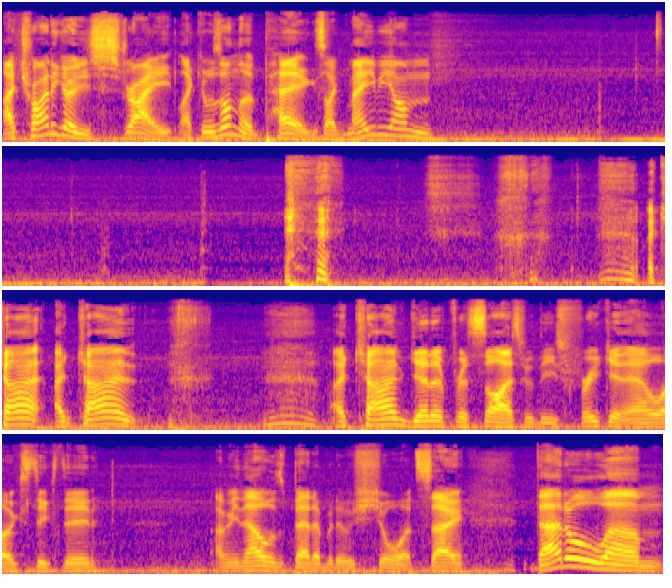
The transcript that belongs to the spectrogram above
I tried to go straight. Like it was on the pegs. Like maybe I'm. I can't. I can't. I can't get it precise with these freaking analog sticks, dude. I mean, that was better, but it was short. So, that'll, um,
